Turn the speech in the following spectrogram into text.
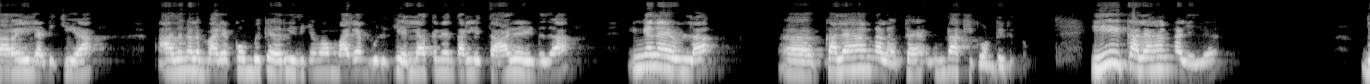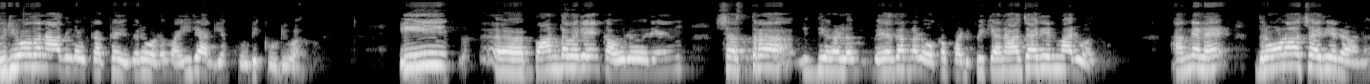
തറയിലടിക്കുക അതുങ്ങൾ മരക്കൊമ്പ് കയറിയിരിക്കുമ്പോൾ മരം കുലുക്കി എല്ലാത്തിനെയും തള്ളി താഴെ ഇടുക. ഇങ്ങനെയുള്ള കലഹങ്ങളൊക്കെ ഉണ്ടാക്കിക്കൊണ്ടിരുന്നു. ഈ കലഹങ്ങളിൽ ദുര്യോധനാദികൾക്കൊക്കെ ഇവരോട് വൈരാഗ്യം കൂടിക്കൂടി വന്നു. ഈ പാണ്ഡവരെയും കൗരവരെയും ശസ്ത്ര വിദ്യകളും വേദങ്ങളും ഒക്കെ പഠിപ്പിക്കാൻ ആചാര്യന്മാർ വന്നു. അങ്ങനെ ദ്രോണാചാര്യരാണ്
